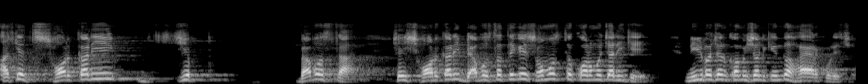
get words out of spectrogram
আজকে সরকারি যে ব্যবস্থা, সেই সরকারি ব্যবস্থা থেকে সমস্ত কর্মচারীকে নির্বাচন কমিশন কিন্তু হায়ার করেছে।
